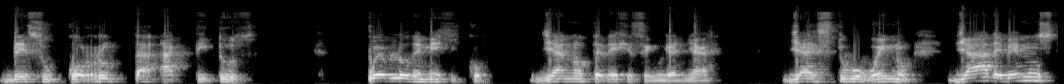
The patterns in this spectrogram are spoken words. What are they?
de su corrupta actitud. Pueblo de México, ya no te dejes engañar. Ya estuvo bueno, ya debemos,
